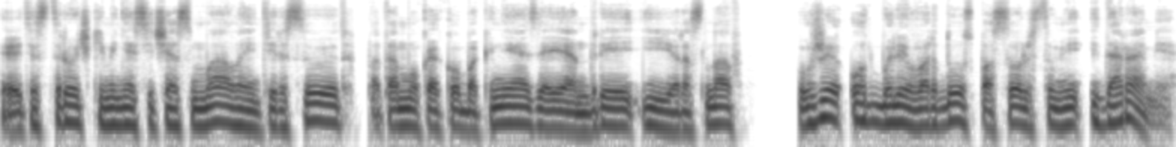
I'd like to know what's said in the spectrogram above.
Эти строчки меня сейчас мало интересуют, потому как оба князя, и Андрей, и Ярослав, уже отбыли в Орду с посольствами и дарами.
